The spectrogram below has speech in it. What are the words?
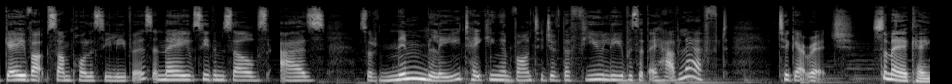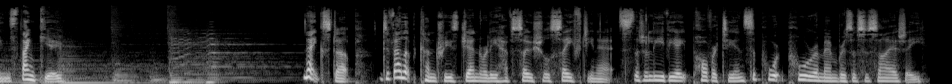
gave up some policy levers and they see themselves as sort of nimbly taking advantage of the few levers that they have left to get rich. Soumaya Keynes, thank you. Next up, developed countries generally have social safety nets that alleviate poverty and support poorer members of society.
